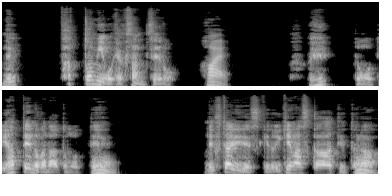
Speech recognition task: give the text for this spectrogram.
う。で、パッと見お客さんゼロ。はい。え？と思って、やってんのかなと思って、うん。で、二人ですけど、行けますかって言ったら、うん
